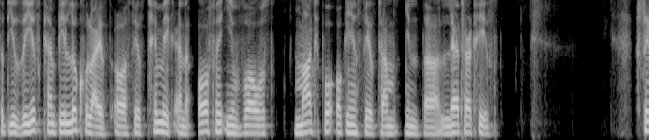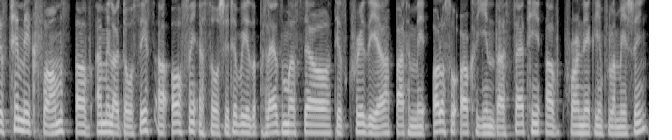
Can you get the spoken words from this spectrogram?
The disease can be localized or systemic and often involves multiple organ systems in the latter case. Systemic forms of amyloidosis are often associated with plasma cell dyscrasia but may also occur in the setting of chronic inflammation.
